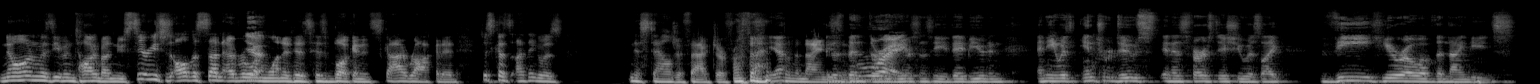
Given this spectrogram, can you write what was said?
no one was even talking about a new series just all of a sudden everyone Yeah. wanted his his book and it skyrocketed just because i think it was nostalgia factor from the Yeah. from the 90s It has been 30 Right. years since he debuted, and and he was introduced in his first issue as like the hero of the 90s.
